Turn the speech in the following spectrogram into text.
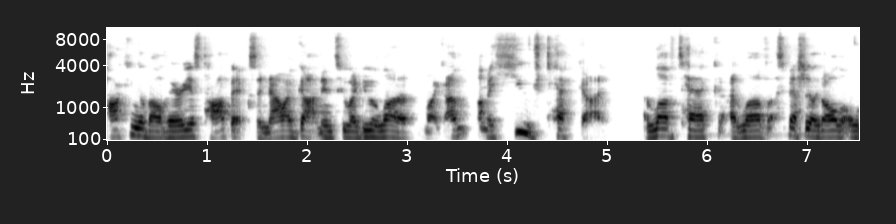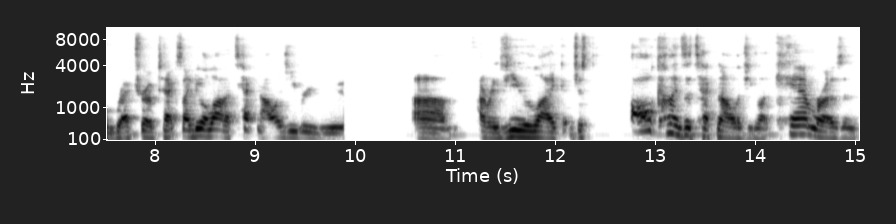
talking about various topics. And now I've gotten into I do a lot of like I'm I'm a huge tech guy. I love tech. I love especially like all the old retro techs. I do a lot of technology reviews um, I review like just all kinds of technology, like cameras and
